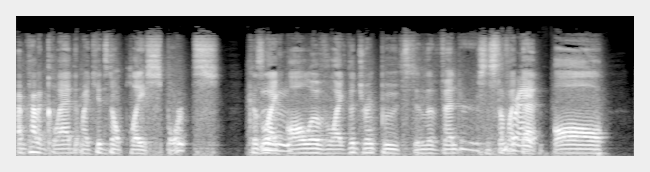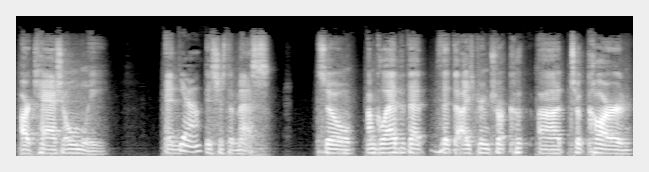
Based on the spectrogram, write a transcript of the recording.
I'm kind of glad that my kids don't play sports because like Mm. all of like the drink booths and the vendors and stuff like Right. that all are cash only, and Yeah. it's just a mess. So I'm glad that that, that the ice cream truck uh, took card.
